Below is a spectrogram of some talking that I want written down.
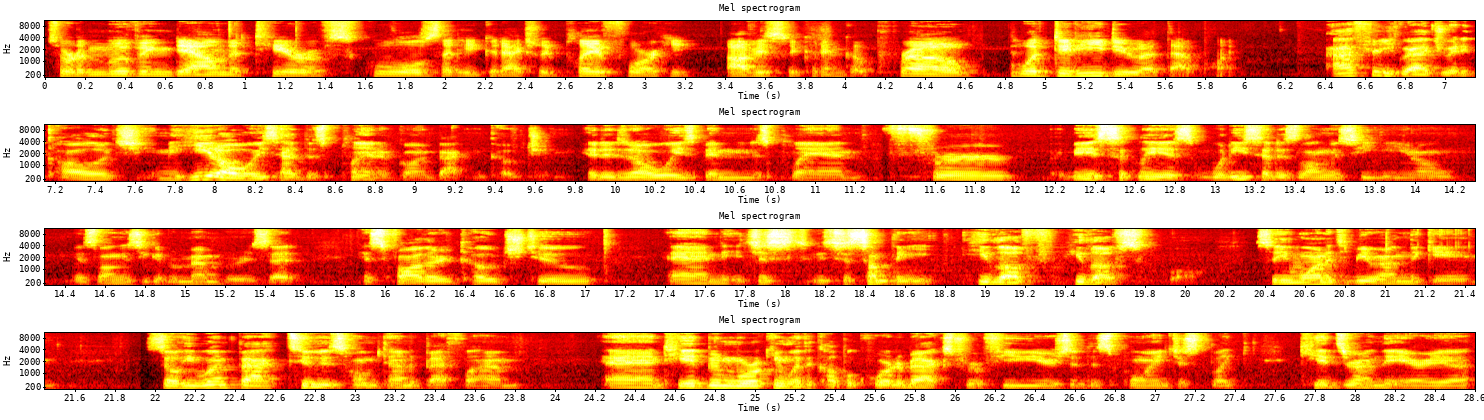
sort of moving down the tier of schools that he could actually play for, he obviously couldn't go pro. What did he do at that point? after he graduated college, I mean, he had always had this plan of going back and coaching. It had always been in his plan for basically as what he said, as long as he, you know, as long as he could remember, is that his father had coached too, and it's just it's just something he, he loved. He loves football, so he wanted to be around the game. So he went back to his hometown of Bethlehem, and he had been working with a couple quarterbacks for a few years at this point, just like kids around the area.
